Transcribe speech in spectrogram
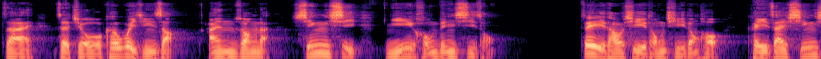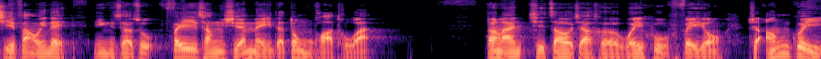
在这九颗卫星上安装了星系霓虹灯系统。这一套系统启动后，可以在星系范围内映射出非常选美的动画图案。当然，其造价和维护费用之昂贵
